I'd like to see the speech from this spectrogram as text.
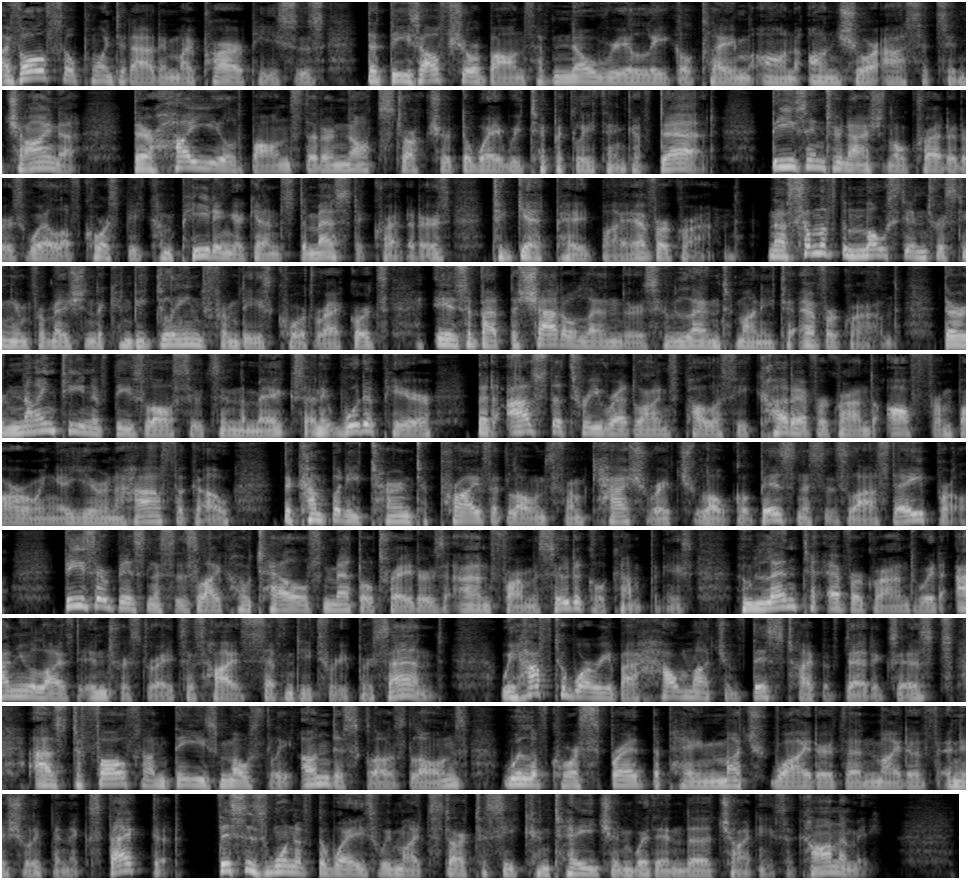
I've also pointed out in my prior pieces that these offshore bonds have no real legal claim on onshore assets in China. They're high yield bonds that are not structured the way we typically think of debt. These international creditors will, of course, be competing against domestic creditors to get paid by Evergrande. Now, some of the most interesting information that can be gleaned from these court records is about the shadow lenders who lent money to Evergrande. There are 19 of these lawsuits in the mix, and it would appear that as the three red lines policy cut Evergrande off from borrowing a year and a half ago, the company turned to private loans from cash rich local businesses last April. These are businesses like hotels, metal traders, and pharmaceutical companies who lent to Evergrande with annualized interest rates as high as 73%. We have to worry about how much of this type of debt exists, as defaults on these mostly undisclosed loans will, of course, spread the pain much wider than might have initially been expected. This is one of the ways we might start to see contagion within the Chinese economy.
